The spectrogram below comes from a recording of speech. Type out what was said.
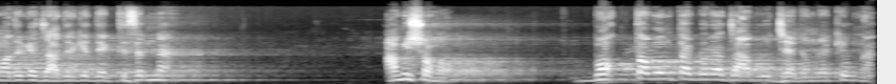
আমাদেরকে যাদেরকে দেখতেছেন না, আমি সহ বক্তা বলতে আপনারা যা বুঝছেন আমরা কেউ না।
